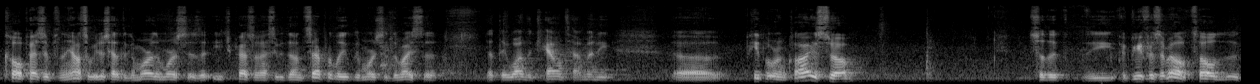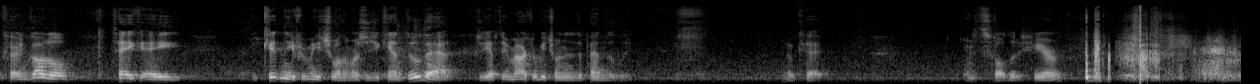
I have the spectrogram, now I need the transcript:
Kol pesach from the outside, we just had the Gemara. The Gemara says that each pesach has to be done separately. The Gemara says the Maisa that they want to count how many uh, people were in Klal Yisrael. So the the Agrifas Amelch told the Kohen Gadol take a kidney from each one. The Gemara says you can't do that because you have to mark each one independently. Okay, let's hold it here.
